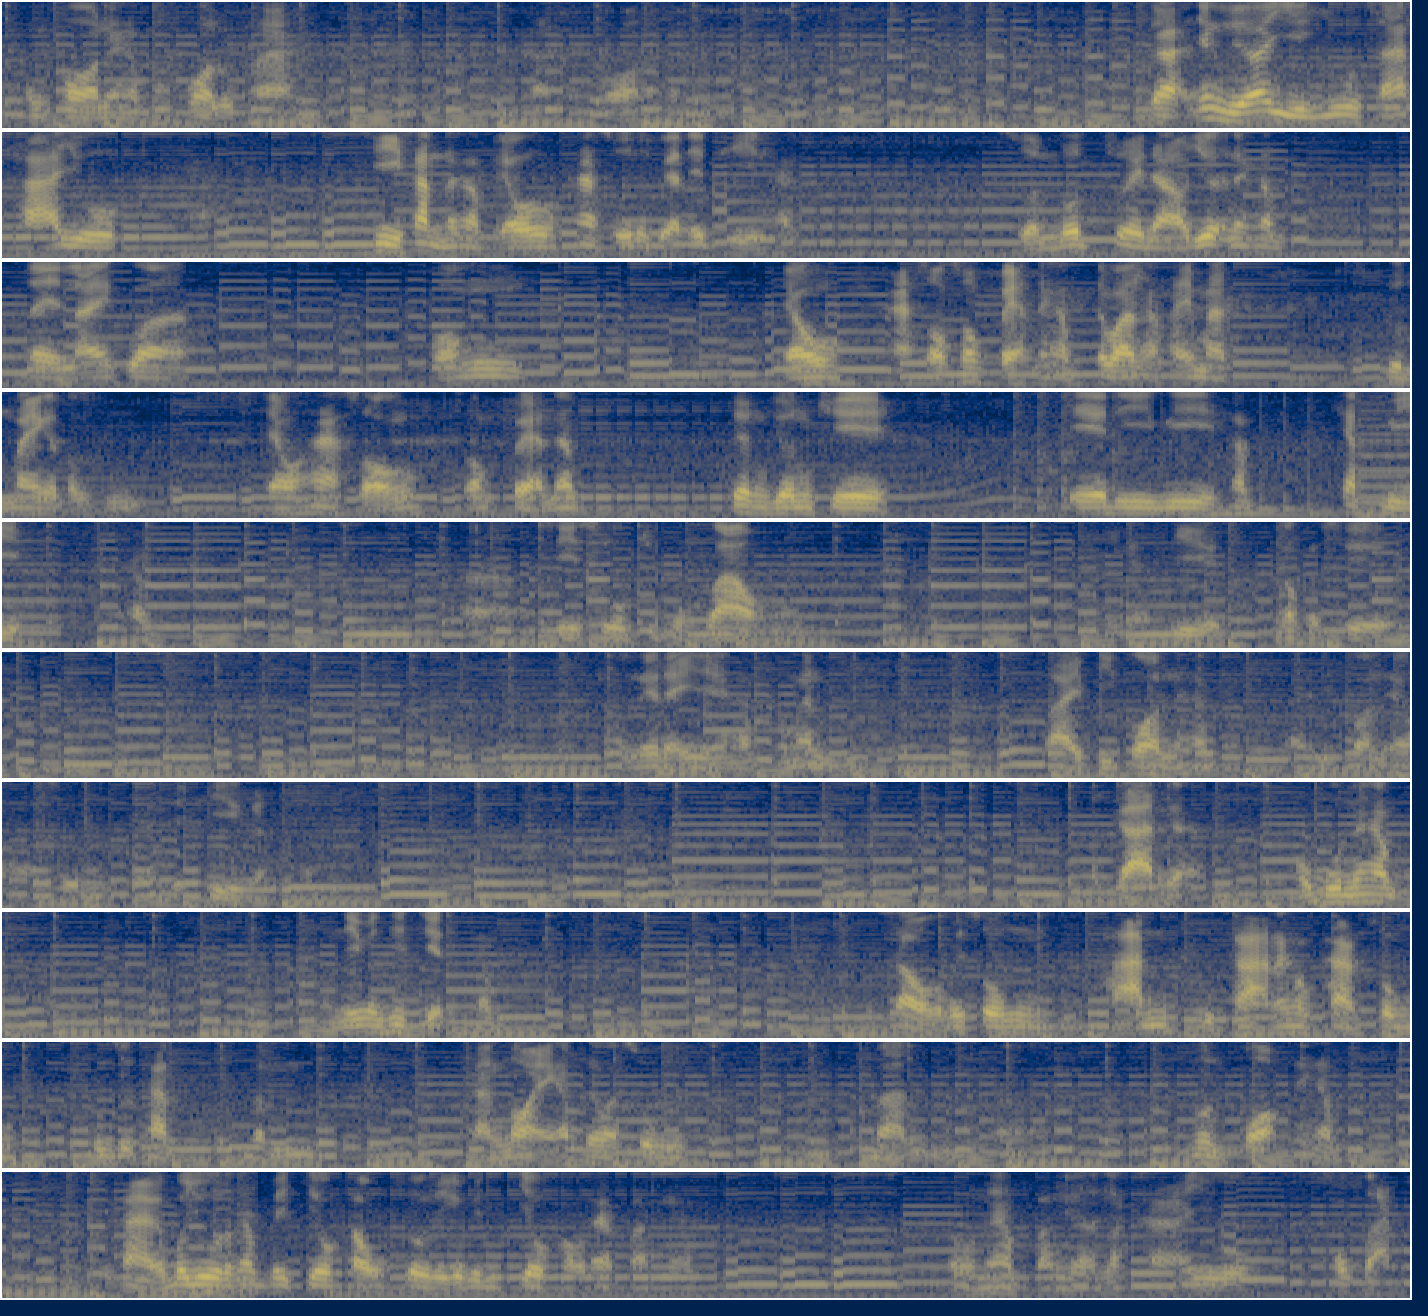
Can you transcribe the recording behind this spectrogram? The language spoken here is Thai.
ของพ่อนะครับของพ่อลูกค้าบ้านพ่อจะยังเหลืออีกอยู่สาขาอยู่สี่ขั้นนะครับ L 5 0 8 SP นะครับ ส่วนรถช่วยดาวเยอะนะครับ ได้หลายกว่าของ L 5 2 2 8นะครับ แต่ว่าถ้าใครมารุ่นใหม่ก็ต้อง L 5 2 2 8นะครับ เครื่องยนต์ K ADV ครับ Cat V ครับอ่า4สูบ16วาล์วนี่ครับที่เราก็ซื้อตรงนี้ไหนเนี่ยครับประมาณปลายปีก่อนนะครับปลายปีก่อน L 5 0 8 SP กันอากาศก็เขาบุญนะครับ อันนี้วันที่เจ็ดครับเสาร์ก็ไปทรงฐานลูกค้านะครับฐานทรงลุงสุทัศน์แบบทางหน่อยครับ แต่ว่าทรงบ้านโน่นกอกนะครับลูกค้าก็บอยู่นะครับ ไปเกี่ยวเขาช่วงนี้ก็เป็นเกี่ยวเขาหน้าปังนะครับเขาหน้าปังเนี่ยราคาอยู่หกบาท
